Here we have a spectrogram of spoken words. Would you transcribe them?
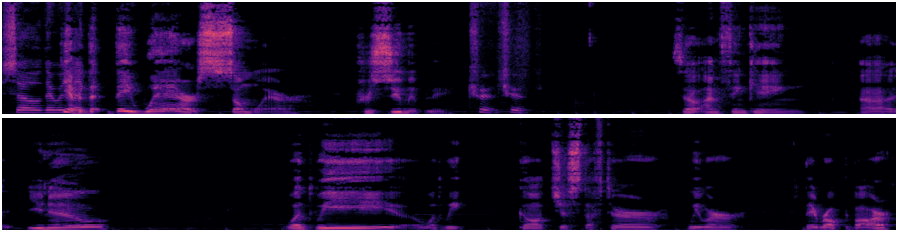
So there was yeah, like but th- they were somewhere, presumably. true, true. So I'm thinking, uh, you know, what we what we got just after we were they robbed the bar.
